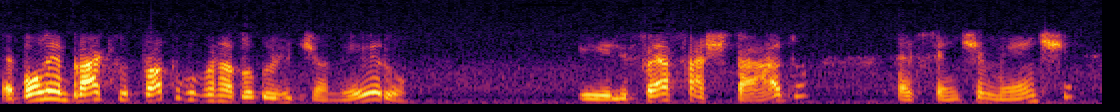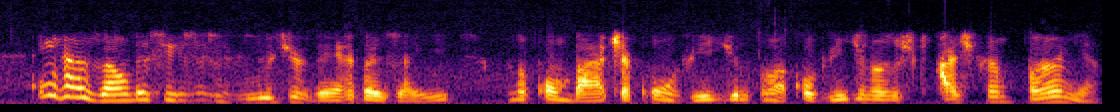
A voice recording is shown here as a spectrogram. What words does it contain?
É bom lembrar que o próprio governador do Rio de Janeiro, ele foi afastado recentemente em razão desses desvios de verbas aí no combate à Covid, à COVID nos hospitais de campanha.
